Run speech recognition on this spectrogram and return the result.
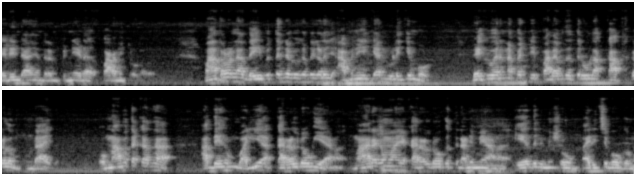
ലലിൻ രാജേന്ദ്രൻ പിന്നീട് പറഞ്ഞിട്ടുള്ളത്. മാത്രമല്ല ദൈവത്തിന്റെ വികൃതികളിൽ അഭിനയിക്കാൻ വിളിക്കുമ്പോൾ രഘുവരനെ പറ്റി പല വിധത്തിലുള്ള കഥകളും ഉണ്ടായിരുന്നു. ഒന്നാമത്തെ കഥ അദ്ദേഹം വലിയ കരൾ രോഗിയാണ് മാരകമായ കരൾ രോഗത്തിനടിമയാണ് ഏത് നിമിഷവും മരിച്ചു പോകും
